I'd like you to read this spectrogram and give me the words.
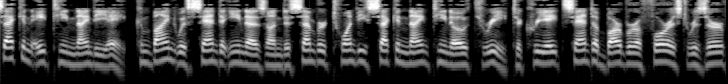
2, 1898 combined with Santa Ynez on December 22, 1903 to create Santa Barbara Forest Reserve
